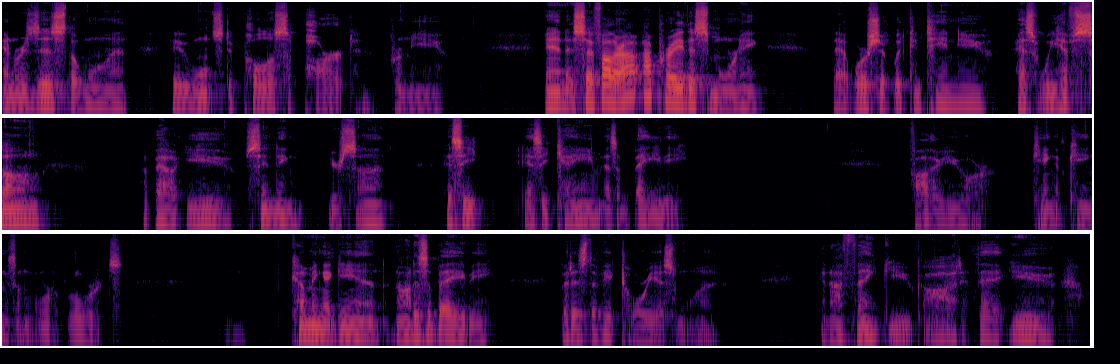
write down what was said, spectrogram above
and resist the one who wants to pull us apart from you. And so, Father, I, I pray this morning that worship would continue as we have sung about you sending your son as he as he came as a baby. Father, you are King of kings and Lord of lords. Coming again, not as a baby, but as the victorious one. And I thank you, God, that you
